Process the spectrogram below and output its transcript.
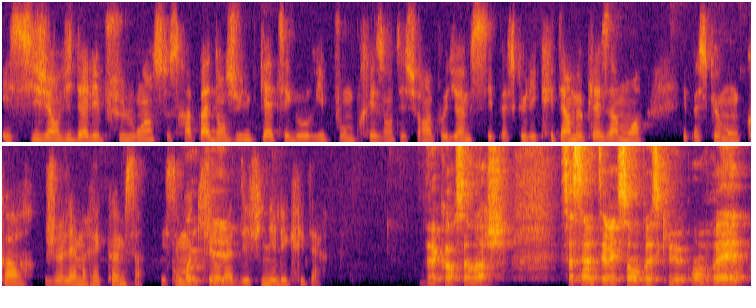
Et si j'ai envie d'aller plus loin, ce ne sera pas dans une catégorie pour me présenter sur un podium, c'est parce que les critères me plaisent à moi et parce que mon corps, je l'aimerais comme ça. Et c'est moi qui aurai défini les critères. D'accord, ça marche. Ça, c'est intéressant parce que en vrai,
